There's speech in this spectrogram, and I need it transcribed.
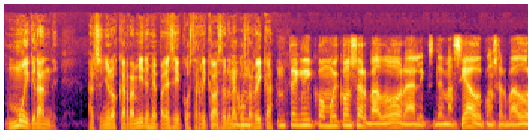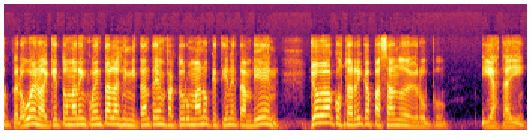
muy grande al señor Oscar Ramírez. Me parece que Costa Rica va a ser una Costa un- Rica. Un técnico muy conservador, Alex, demasiado conservador. Pero bueno, hay que tomar en cuenta las limitantes en factor humano que tiene también. Yo veo a Costa Rica pasando de grupo y hasta allí.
